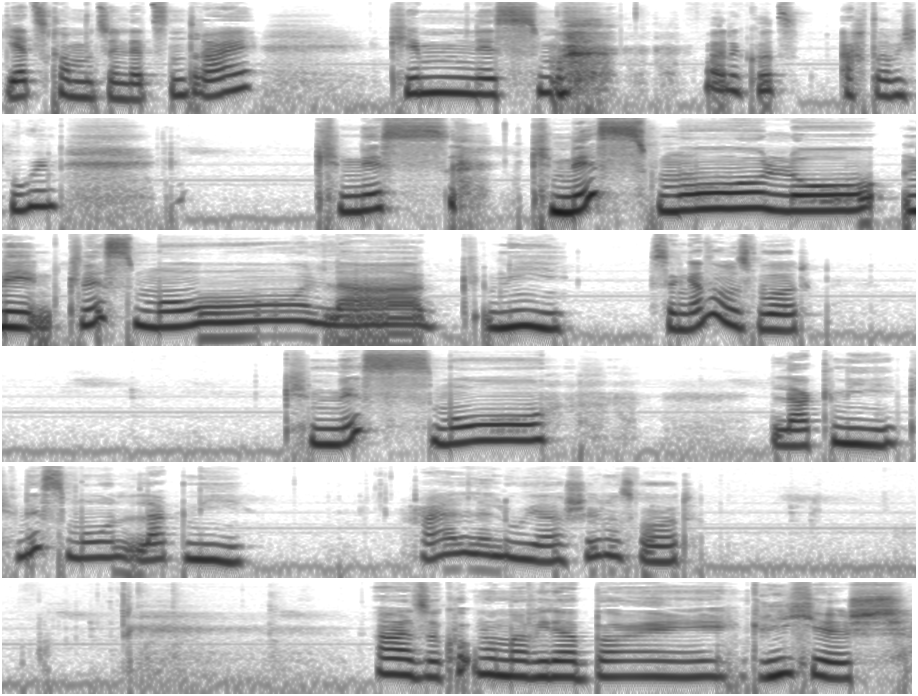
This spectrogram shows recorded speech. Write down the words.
Jetzt kommen wir zu den letzten drei. Kimnism, warte kurz, ach, darf ich googeln? Knis, Knismolo. Nee, Knismolagnie. Ist ein ganz anderes Wort. Knismolagnie. Knismolagnie. Halleluja, schönes Wort. Also gucken wir mal wieder bei Griechisch.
